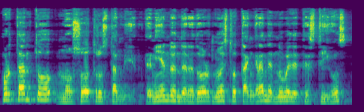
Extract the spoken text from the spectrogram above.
Por tanto, nosotros también, teniendo en derredor nuestro tan grande nube de testigos,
